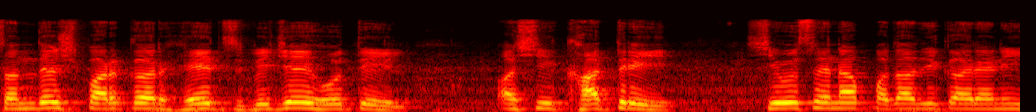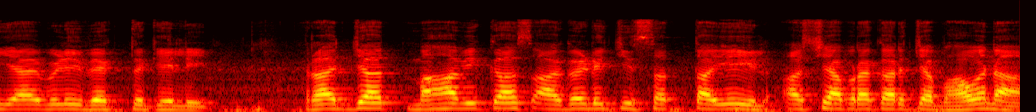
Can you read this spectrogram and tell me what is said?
संदेश पारकर हेच विजय होतील अशी खात्री शिवसेना पदाधिकाऱ्यांनी यावेळी व्यक्त केली. राज्यात महाविकास आघाडीची सत्ता येईल अशा प्रकारच्या भावना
